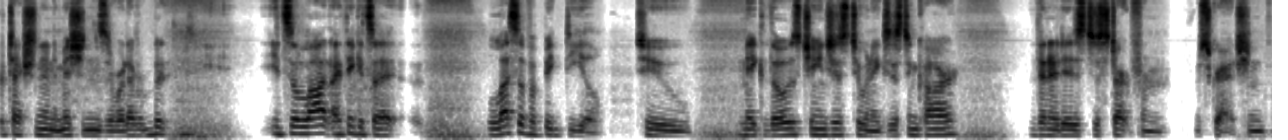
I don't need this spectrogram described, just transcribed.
protection and emissions or whatever. But it's a lot. I think it's a less of a big deal to make those changes to an existing car than it is to start from from scratch. And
